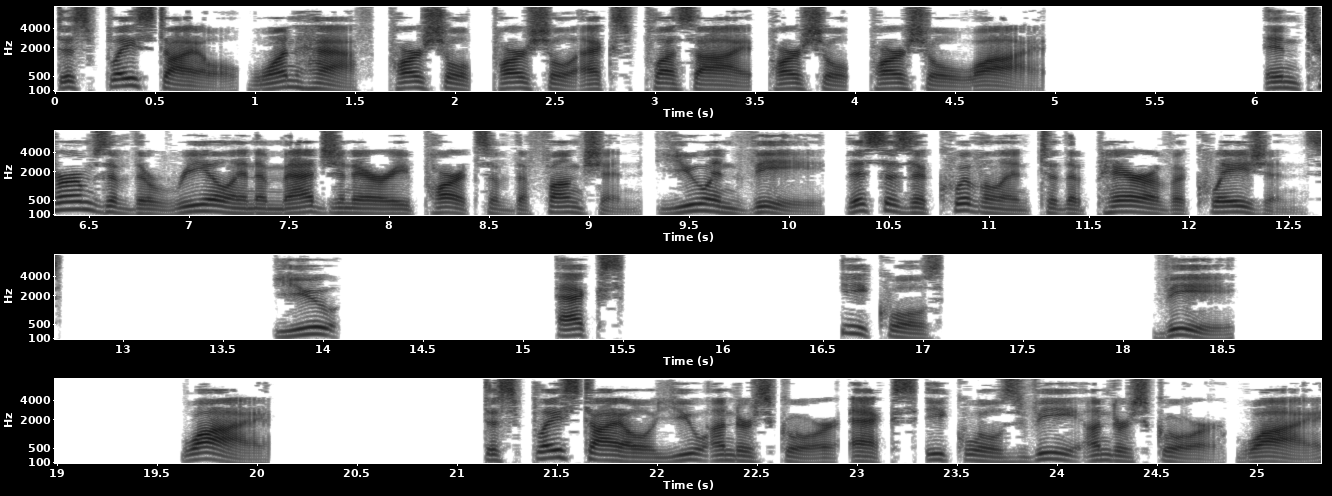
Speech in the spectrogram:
display style 1 half partial partial x plus i partial partial y. In terms of the real and imaginary parts of the function u and v this is equivalent to the pair of equations. u x equals v y display style u underscore x equals v underscore y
